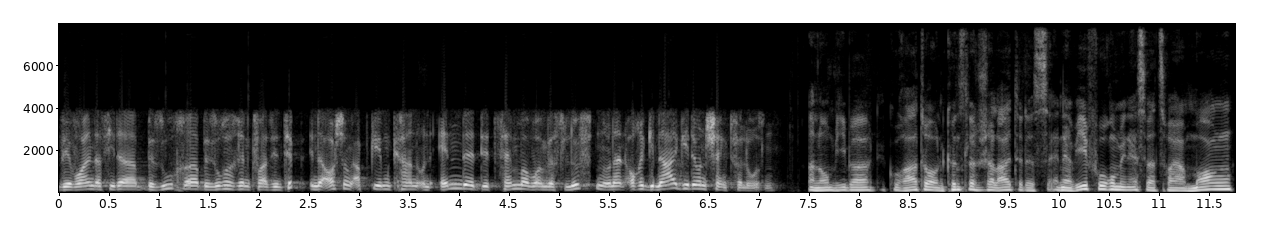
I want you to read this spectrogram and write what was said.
Wir wollen, dass jeder Besucher, Besucherin quasi einen Tipp in der Ausstellung abgeben kann und Ende Dezember wollen wir es lüften und ein Original Gedeon Schenkt verlosen. Alain Bieber, der Kurator und künstlerischer Leiter des NRW-Forum in SWR 2 am Morgen,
